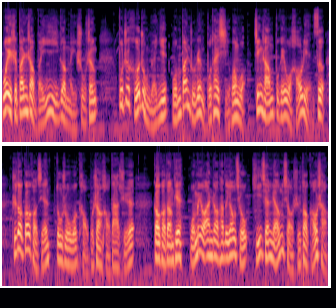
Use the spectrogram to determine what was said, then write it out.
我也是班上唯一一个美术生。”不知何种原因，我们班主任不太喜欢我，经常不给我好脸色，直到高考前都说我考不上好大学。高考当天，我没有按照他的要求提前两小时到考场，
